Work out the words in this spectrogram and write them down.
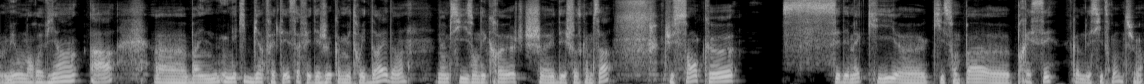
mais on en revient à bah, une, une, équipe bien traitée. Ça fait des jeux comme Metroid Dread. Hein même s'ils ont des crushs et des choses comme ça, tu sens que c'est des mecs qui euh, qui sont pas euh, pressés comme des citrons, tu vois.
